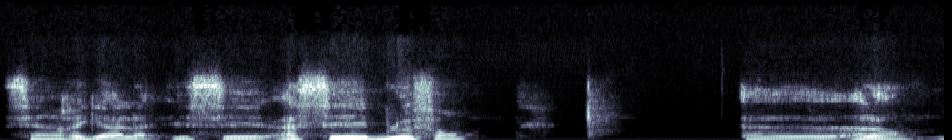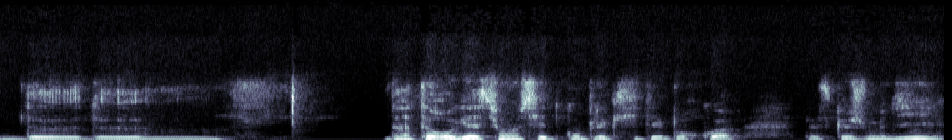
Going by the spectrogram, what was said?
C'est un régal et c'est assez bluffant. alors, d'interrogation de, aussi de complexité. Pourquoi? Parce que je me dis,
